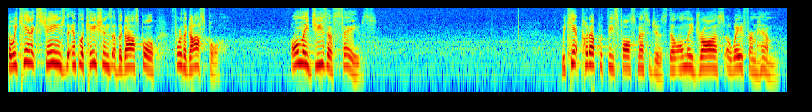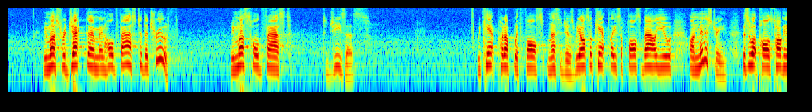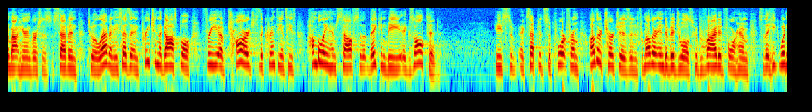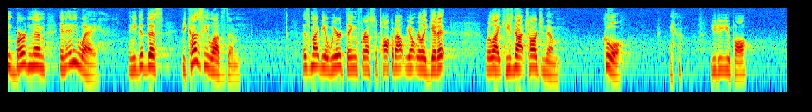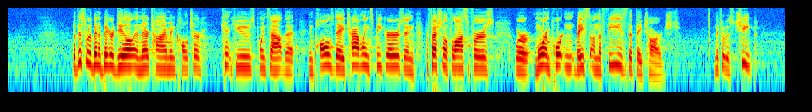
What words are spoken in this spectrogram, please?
But we can't exchange the implications of the gospel for the gospel. Only Jesus saves. We can't put up with these false messages, they'll only draw us away from Him. We must reject them and hold fast to the truth. We must hold fast to Jesus. We can't put up with false messages. We also can't place a false value on ministry. This is what Paul's talking about here in verses 7 to 11. He says that in preaching the gospel free of charge to the Corinthians, he's humbling himself so that they can be exalted. He accepted support from other churches and from other individuals who provided for him so that he wouldn't burden them in any way. And he did this because he loves them. This might be a weird thing for us to talk about. We don't really get it. We're like, he's not charging them. Cool. you do you, Paul. But this would have been a bigger deal in their time and culture. Kent Hughes points out that in Paul's day, traveling speakers and professional philosophers were more important based on the fees that they charged. And if it was cheap,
